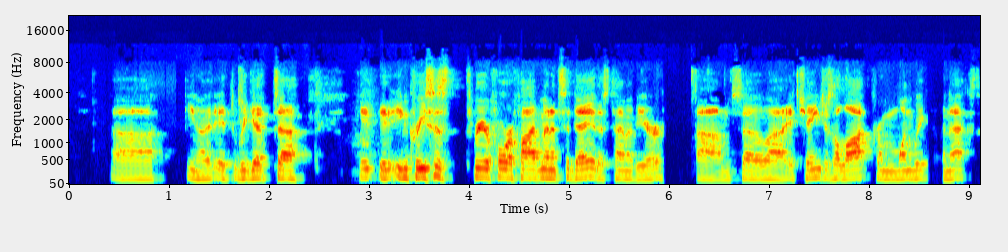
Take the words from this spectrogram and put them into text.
Uh, you know, it, we get uh, it, it, increases three or four or five minutes a day this time of year, um, so uh, it changes a lot from one week to the next.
